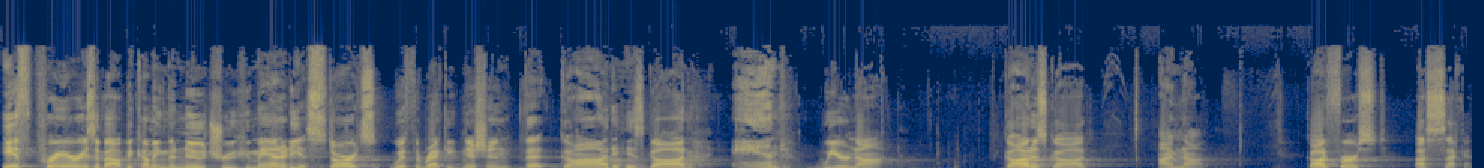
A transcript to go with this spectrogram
If prayer is about becoming the new true humanity, it starts with the recognition that God is God and we're not. God is God, I'm not. God first, us second.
